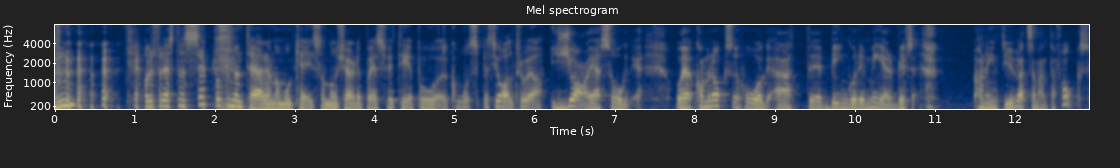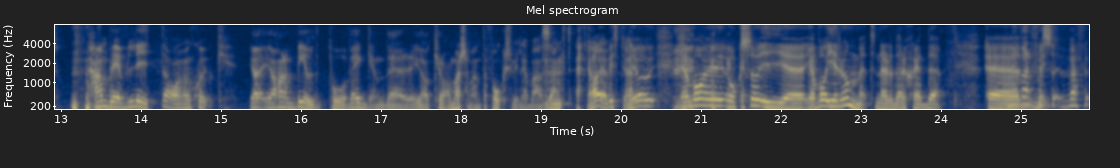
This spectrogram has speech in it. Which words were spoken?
Mm. Har du förresten sett dokumentären om Okej som de körde på SVT på K-special tror jag? Ja, jag såg det. Och jag kommer också ihåg att eh, Bingo Rimér blev så Har ni intervjuat Samantha Fox? Han blev lite avundsjuk. Jag, jag har en bild på väggen där jag kramar Samantha Fox, vill jag bara ha sagt. Ja, ja visst. Ja. Jag, jag var också i, eh, jag var i rummet när det där skedde. Eh, Men varför... men- så- varför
